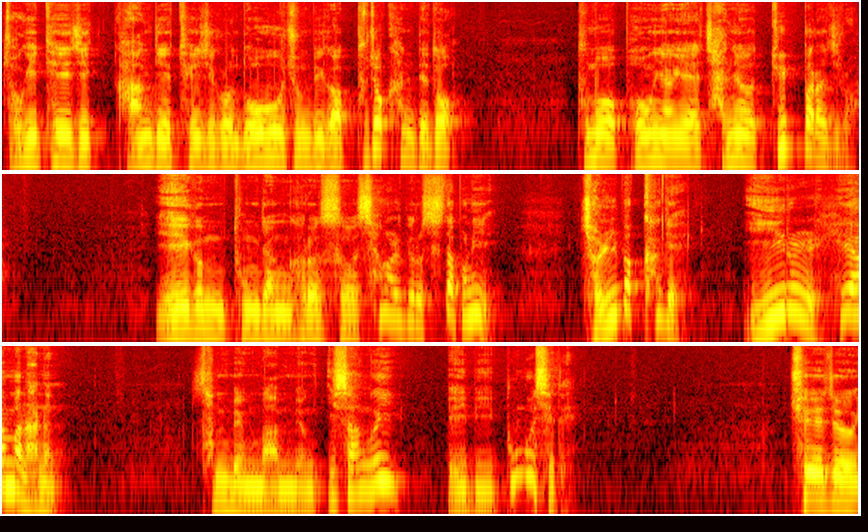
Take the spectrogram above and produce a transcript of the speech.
조기 퇴직, 강제 퇴직으로 노후 준비가 부족한데도 부모 봉양의 자녀 뒷바라지로 예금 통장 흘어서 생활비로 쓰다 보니 절박하게 일을 해야만 하는 300만 명 이상의 베이비 부모 세대. 최저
